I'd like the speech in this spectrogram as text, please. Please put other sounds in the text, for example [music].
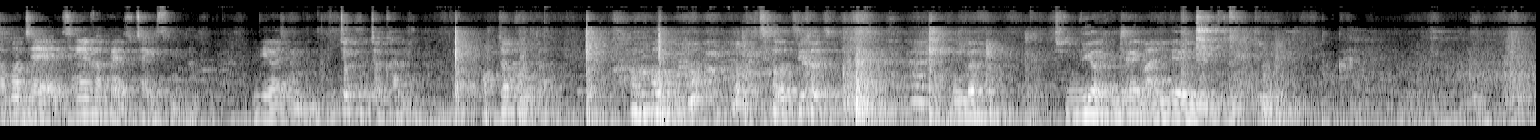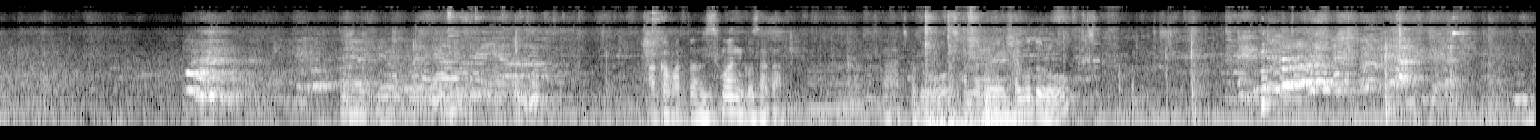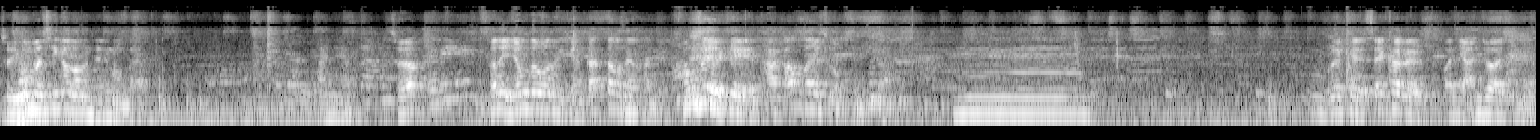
첫 번째 생일 카페에 도착했습니다. 미가 지금 북적북적하네. 북적북적. [laughs] 저거 찍었죠? 뭔가 준비가 굉장히 많이 되어 있는 느낌이. 안녕하세요. 안녕하세요. 아까 봤던 승환고사가 자, 저도 참여를 해보도록 저 이것만 챙겨가면 되는 건가요? 아니요. 저요? 저는 이 정도면 그냥 깠다고 생각하는데 평소에 이렇게 다 까고 다닐 수가 없으니까. 음. 음, 왜 이렇게 셀카를 많이 안 좋아하시나요?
